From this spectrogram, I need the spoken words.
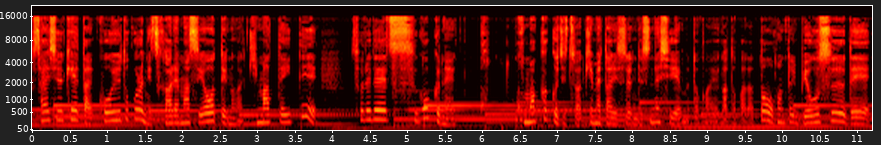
最終形態こういうところに使われますよっていうのが決まっていてそれですごくね細かく実は決めたりするんですね CM とか映画とかだと。本当に秒数で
